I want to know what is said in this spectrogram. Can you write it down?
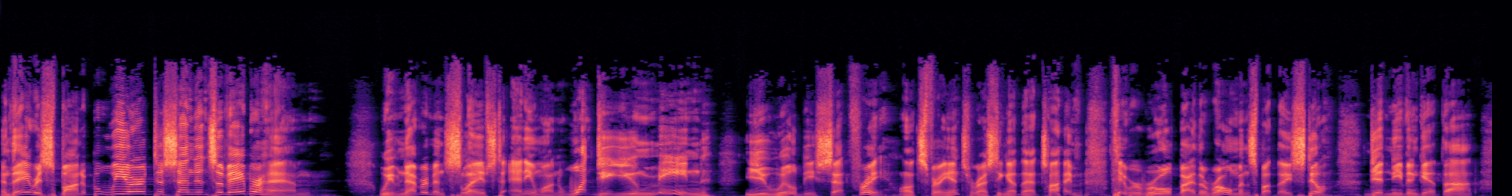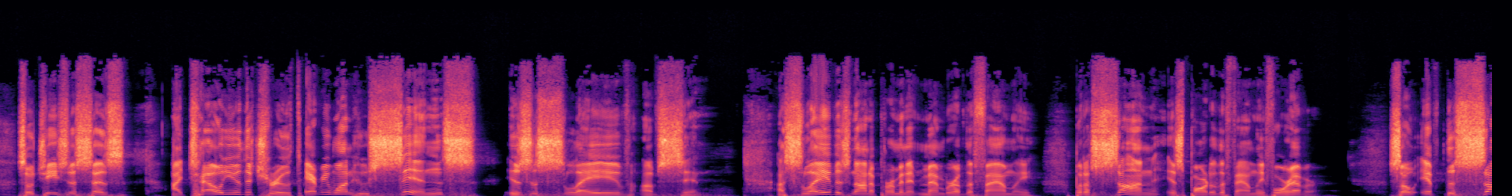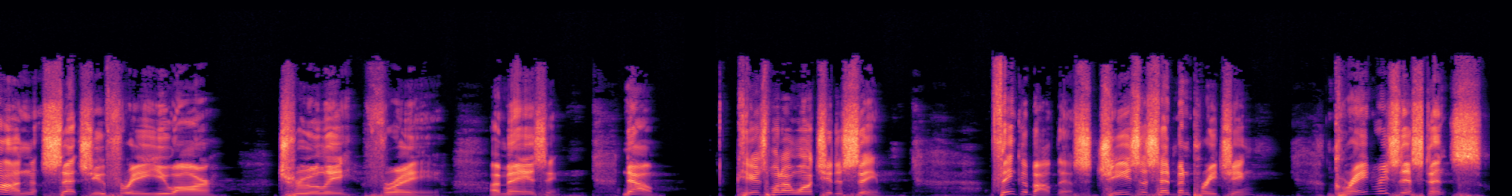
And they responded, But we are descendants of Abraham We've never been slaves to anyone. What do you mean you will be set free? Well, it's very interesting. At that time, they were ruled by the Romans, but they still didn't even get that. So Jesus says, I tell you the truth. Everyone who sins is a slave of sin. A slave is not a permanent member of the family, but a son is part of the family forever. So if the son sets you free, you are truly free. Amazing. Now, here's what I want you to see. Think about this. Jesus had been preaching, great resistance.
